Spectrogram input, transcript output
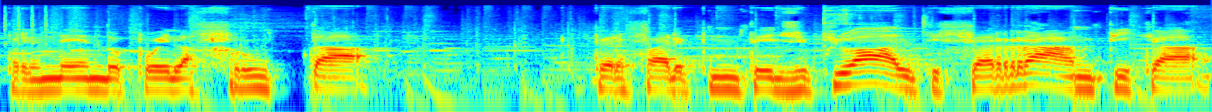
Prendendo poi la frutta per fare punteggi più alti, si arrampica.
